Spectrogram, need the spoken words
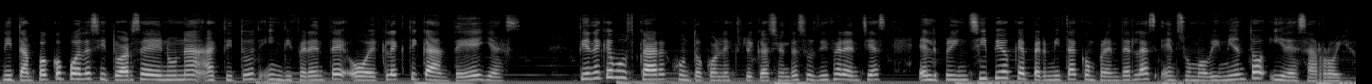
ni tampoco puede situarse en una actitud indiferente o ecléctica ante ellas tiene que buscar, junto con la explicación de sus diferencias, el principio que permita comprenderlas en su movimiento y desarrollo.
